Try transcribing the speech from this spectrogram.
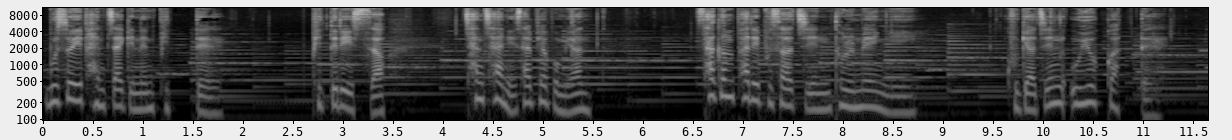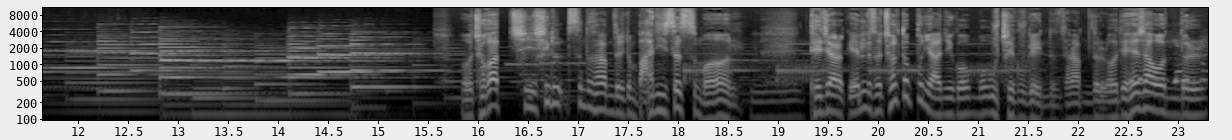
무수히 반짝이는 빛들 빛들이 있어 찬찬히 살펴보면 사금팔이 부서진 돌멩이 구겨진 우유곽들 어, 저같이 시를 쓰는 사람들이 좀 많이 있었으면 음, 되지 않을까. 예를 들어서 철도뿐이 아니고 뭐 우체국에 있는 사람들, 어디 회사원들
